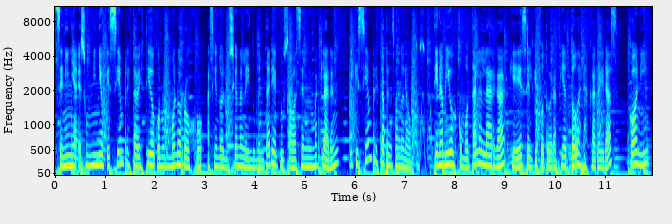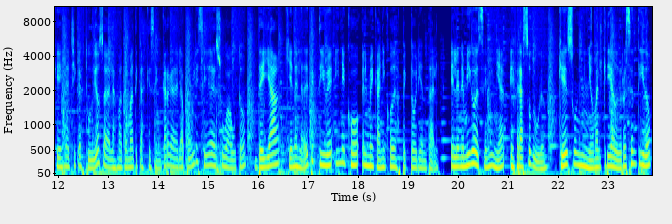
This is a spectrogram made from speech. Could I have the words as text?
Seniña es un niño que siempre está vestido con un mono rojo, haciendo alusión a la indumentaria que usaba Senna en McLaren, y que siempre está pensando en autos. Tiene amigos como Tala Larga, que es el que fotografía todas las carreras, Connie, que es la chica estudiosa de las matemáticas que se encarga de la publicidad de su auto, Deya, quien es la detective, y Neko, el mecánico de aspecto oriental. El enemigo de Seniña es Brazo Duro, que es un niño malcriado y resentido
